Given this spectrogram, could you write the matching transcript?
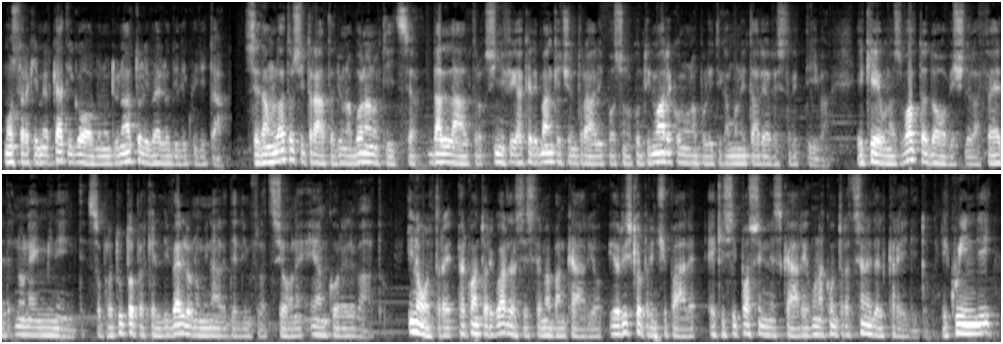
mostra che i mercati godono di un alto livello di liquidità, se da un lato si tratta di una buona notizia, dall'altro significa che le banche centrali possono continuare con una politica monetaria restrittiva e che una svolta dovish della Fed non è imminente, soprattutto perché il livello nominale dell'inflazione è ancora elevato. Inoltre, per quanto riguarda il sistema bancario, il rischio principale è che si possa innescare una contrazione del credito e quindi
